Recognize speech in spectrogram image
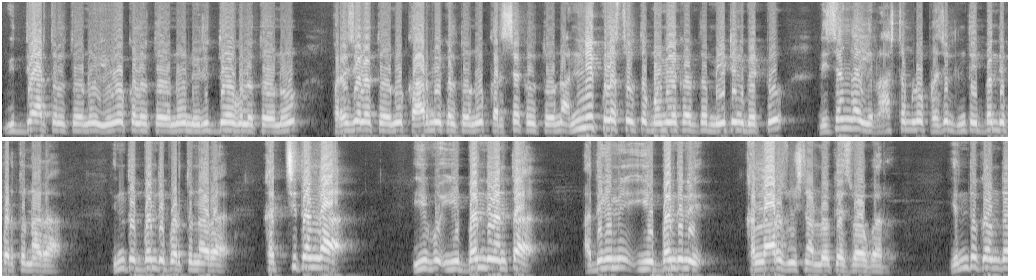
విద్యార్థులతోనూ యువకులతోనూ నిరుద్యోగులతోనూ ప్రజలతోనూ కార్మికులతోనూ కర్షకులతోనూ అన్ని కులస్తులతో మమేకంతో మీటింగ్ పెట్టు నిజంగా ఈ రాష్ట్రంలో ప్రజలు ఇంత ఇబ్బంది పడుతున్నారా? ఇంత ఇబ్బంది పడుతున్నారా? ఖచ్చితంగా ఈ ఈ ఇబ్బందిని అంతా అధిగమి ఈ ఇబ్బందిని కల్లారా చూసినారు లోకేష్ బాబు గారు. ఎందుకంటే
